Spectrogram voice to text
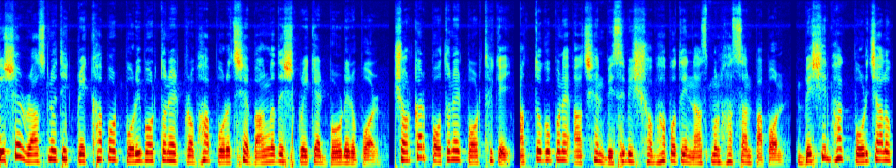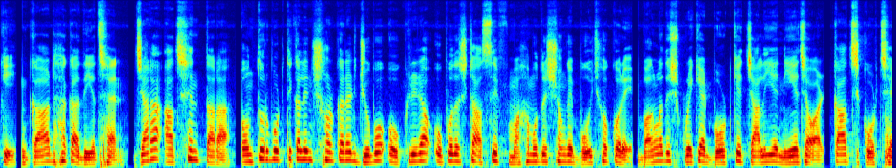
দেশের রাজনৈতিক প্রেক্ষাপট পরিবর্তনের প্রভাব পড়েছে বাংলাদেশ ক্রিকেট বোর্ডের উপর। সরকার পতনের পর থেকেই আত্মগোপনে আছেন বিসিবির সভাপতি নাজমুল হাসান পাপন। বেশিরভাগ পরিচালকই গা ঢাকা দিয়েছেন। যারা আছেন তারা অন্তর্বর্তীকালীন সরকারের যুব ও ক্রীড়া উপদেষ্টা আসিফ মাহমুদের সঙ্গে বৈঠক করে বাংলাদেশ ক্রিকেট বোর্ডকে চালিয়ে নিয়ে যাওয়ার কাজ করছে।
